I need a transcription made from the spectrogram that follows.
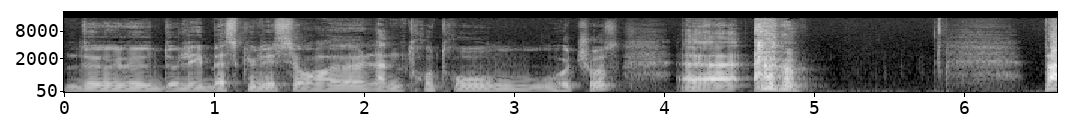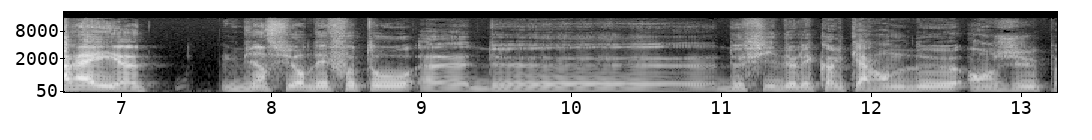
de, les basculer sur euh, l'âne trop trop ou, autre chose. Euh, pareil, bien sûr, des photos de, de filles de l'école 42 en jupe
